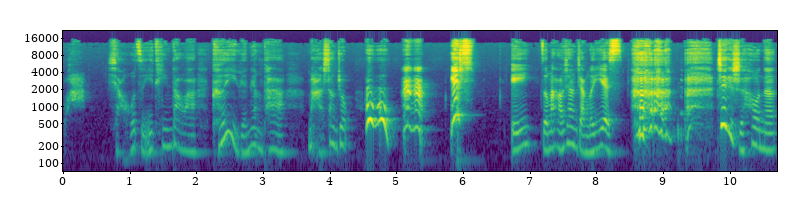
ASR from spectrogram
哇，小猴子一听到啊，可以原谅他，马上就呜呜哈哈，yes。诶，怎么好像讲了 yes？这个时候呢，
